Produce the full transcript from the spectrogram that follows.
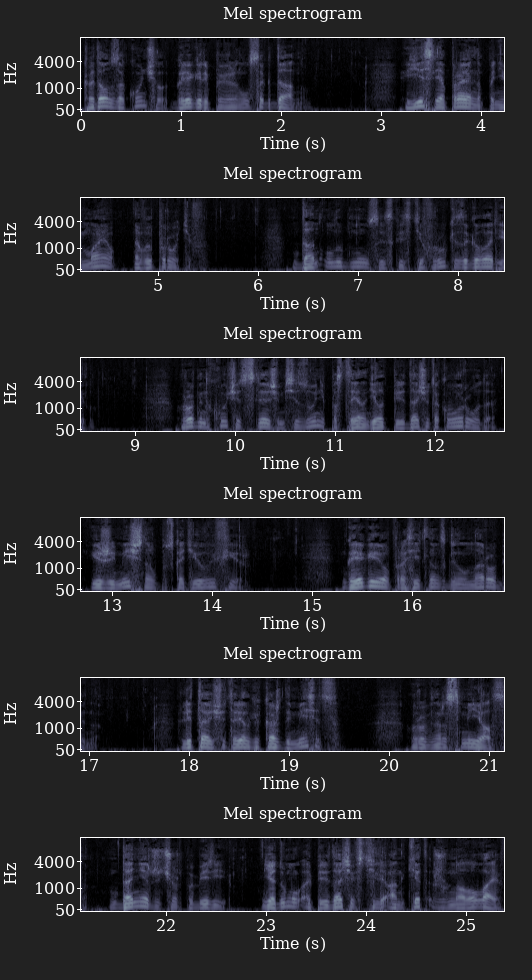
Когда он закончил, Грегори повернулся к Дану. «Если я правильно понимаю, вы против. Дан улыбнулся и, скрестив руки, заговорил. Робин хочет в следующем сезоне постоянно делать передачу такого рода и ежемесячно выпускать ее в эфир. Грегори вопросительно взглянул на Робина. «Летающие тарелки каждый месяц?» Робин рассмеялся. «Да нет же, черт побери. Я думал о передаче в стиле анкет журнала Life.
